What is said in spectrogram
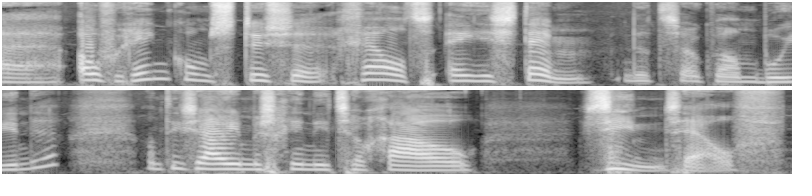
uh, overeenkomst tussen geld en je stem. Dat is ook wel een boeiende. Want die zou je misschien niet zo gauw zien zelf.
